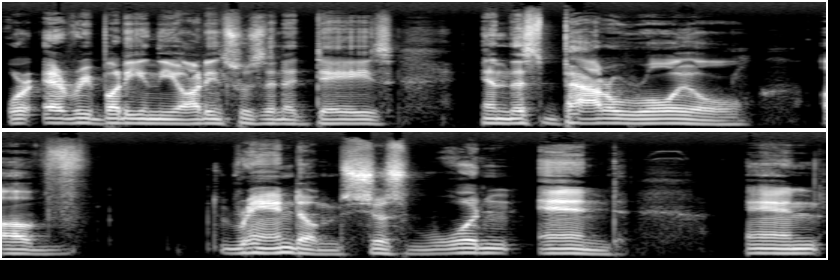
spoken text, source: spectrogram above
where everybody in the audience was in a daze, and this battle royal of randoms just wouldn't end. And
